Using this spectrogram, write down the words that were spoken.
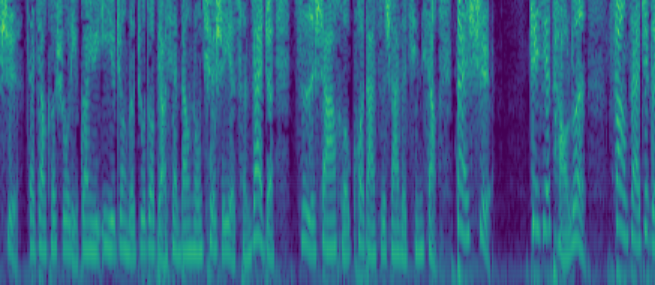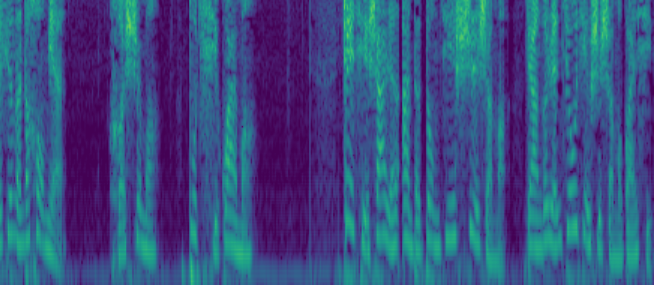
是在教科书里关于抑郁症的诸多表现当中，确实也存在着自杀和扩大自杀的倾向。但是，这些讨论放在这个新闻的后面，合适吗？不奇怪吗？这起杀人案的动机是什么？两个人究竟是什么关系？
